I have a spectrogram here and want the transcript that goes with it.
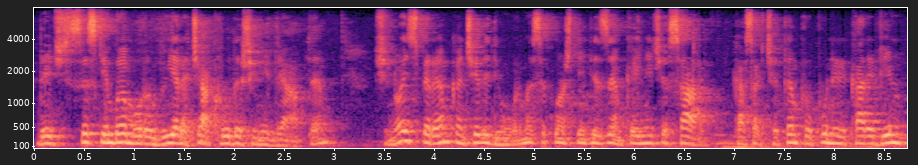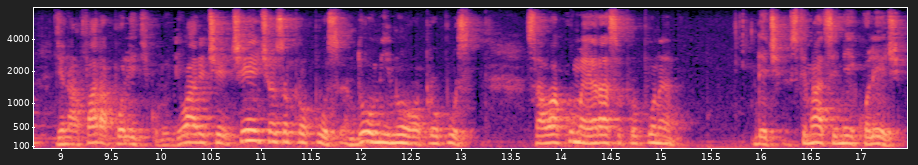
Deci să schimbăm rânduirea cea crudă și nedreaptă și noi sperăm că în cele din urmă să conștientizăm că e necesar ca să acceptăm propunerile care vin din afara politicului, deoarece ceea ce o să propus, în 2009 a propus, sau acum era să propună, deci, stimații mei colegi,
